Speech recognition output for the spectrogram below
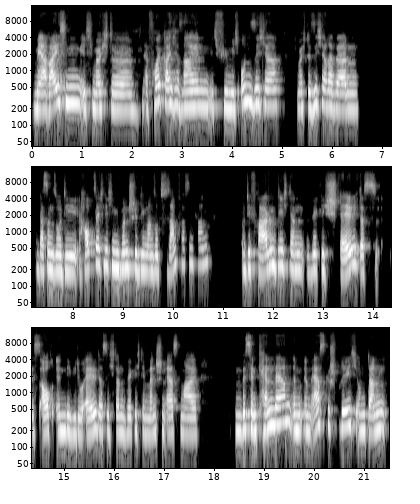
mehr erreichen, ich möchte erfolgreicher sein, ich fühle mich unsicher, ich möchte sicherer werden. Das sind so die hauptsächlichen Wünsche, die man so zusammenfassen kann. Und die Fragen, die ich dann wirklich stelle, das ist auch individuell, dass ich dann wirklich den Menschen erstmal ein bisschen kennenlernen im, im Erstgespräch und dann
